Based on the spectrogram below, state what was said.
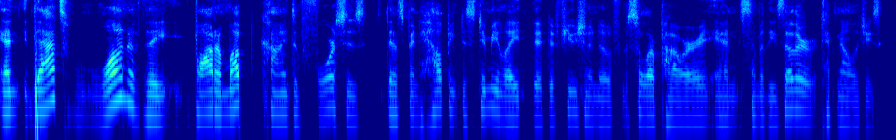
And that's one of the bottom up kinds of forces that's been helping to stimulate the diffusion of solar power and some of these other technologies.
